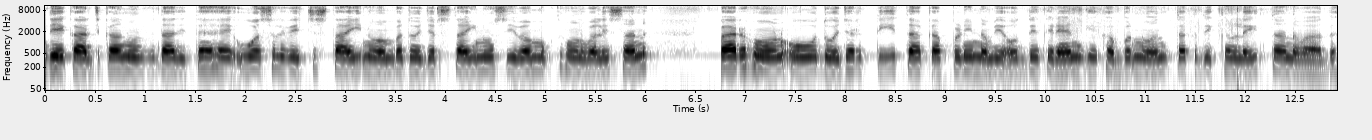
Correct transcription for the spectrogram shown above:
ਦੇ ਕਾਰਜਕਾਲ ਨੂੰ ਵੀ ਵਧਾ ਦਿੱਤਾ ਹੈ। ਉਹ ਅਸਲ ਵਿੱਚ 27 ਨਵੰਬਰ 2027 ਨੂੰ ਸੇਵਾ ਮੁਕਤ ਹੋਣ ਵਾਲੇ ਸਨ, ਪਰ ਹੁਣ ਉਹ 2030 ਤੱਕ ਆਪਣੇ ਨਵੇਂ ਅਹੁਦੇ ਤੇ ਰਹਿਣਗੇ। ਖਬਰ ਨੂੰ ਅੰਤ ਤੱਕ ਦੇਖਣ ਲਈ ਧੰਨਵਾਦ।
